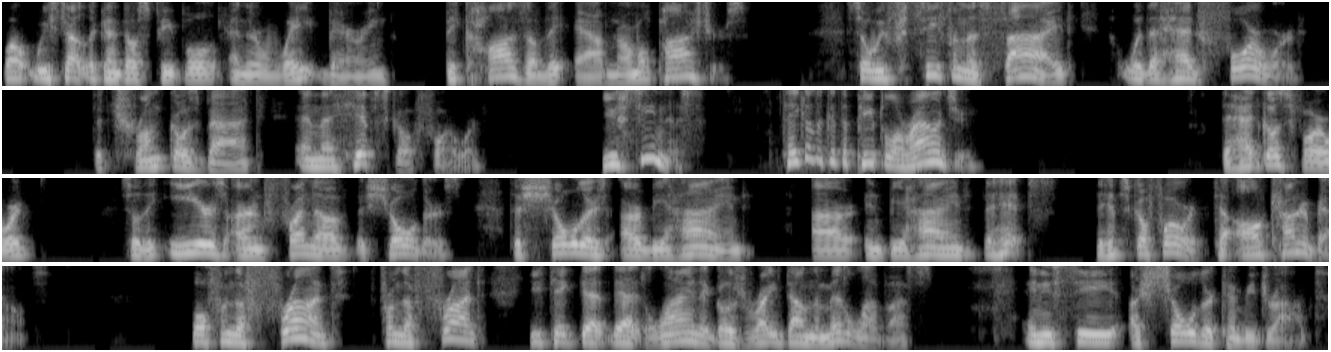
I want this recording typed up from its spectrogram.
Well, we start looking at those people and their weight bearing because of the abnormal postures. So we see from the side with the head forward, the trunk goes back and the hips go forward. You've seen this. Take a look at the people around you. The head goes forward. So the ears are in front of the shoulders. The shoulders are behind, are in behind the hips the hips go forward to all counterbalance. Well, from the front, from the front, you take that, that line that goes right down the middle of us, and you see a shoulder can be dropped.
